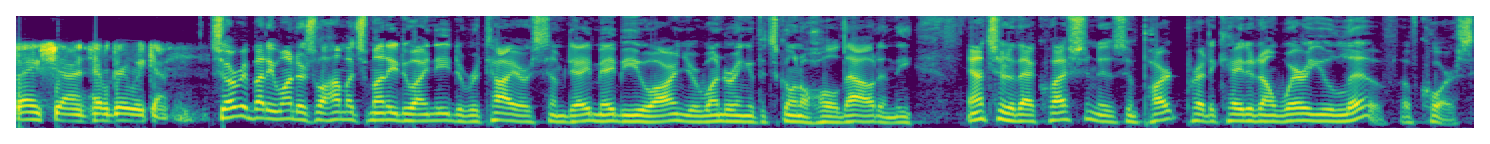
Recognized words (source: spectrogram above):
Thanks, John. Have a great weekend. So everybody wonders, well, how much money do I need to retire someday? Maybe you are, and you're wondering if it's going to hold out. And the answer to that question is in part predicated on where you live, of course.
